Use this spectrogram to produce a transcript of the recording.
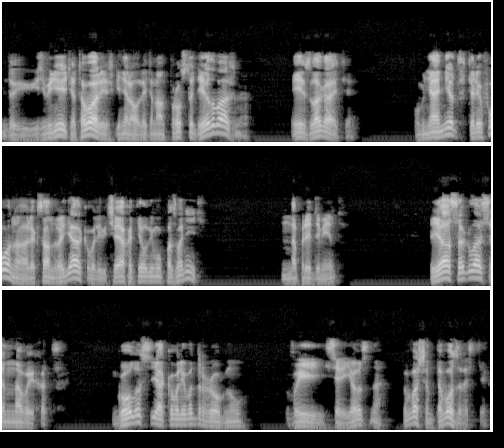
Да извините, товарищ генерал-лейтенант, просто дело важное. Излагайте. У меня нет телефона Александра Яковлевича, я хотел ему позвонить. На предмет. Я согласен на выход. Голос Яковлева дрогнул. Вы серьезно? В вашем-то возрасте?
